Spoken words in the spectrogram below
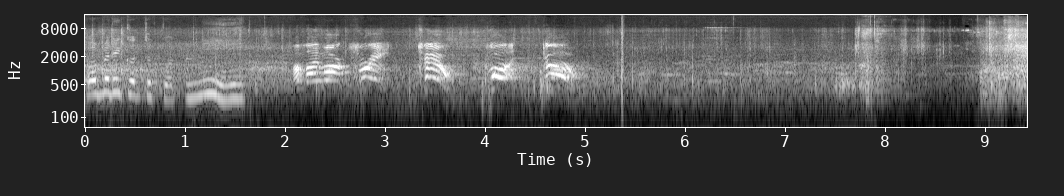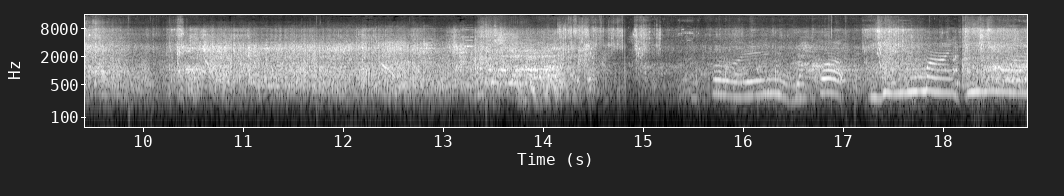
ก็ไม่ได้กดจะกดอันนี้ On my mark, three, two, one, go! แล้วก็เลยแล้วก็ยิงมายิงมา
